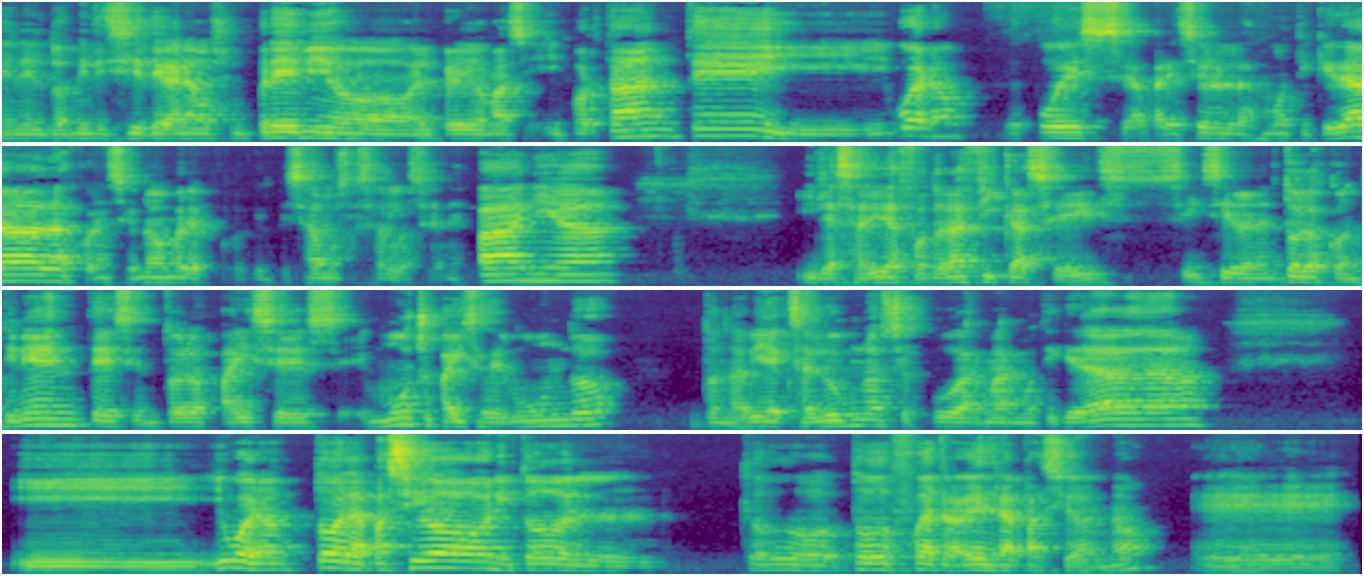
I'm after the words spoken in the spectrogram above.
En el 2017 ganamos un premio, el premio más importante. Y bueno, después aparecieron las motiquedadas con ese nombre porque empezamos a hacerlas en España y las salidas fotográficas se, hicieron en todos los continentes, en todos los países, en muchos países del mundo, donde había exalumnos, se pudo armar motiquedada. Y, y bueno, toda la pasión y todo, el, todo, todo fue a través de la pasión, ¿no? Eh,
